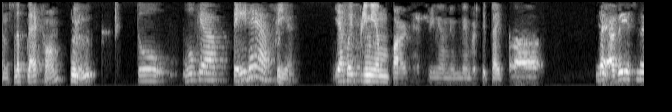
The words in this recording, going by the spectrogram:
मतलब प्लेटफॉर्म हम्म। तो वो क्या पेड है या फ्री है या कोई प्रीमियम पार्ट है प्रीमियम मेंबरशिप टाइप Uh, नहीं अभी इसमें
